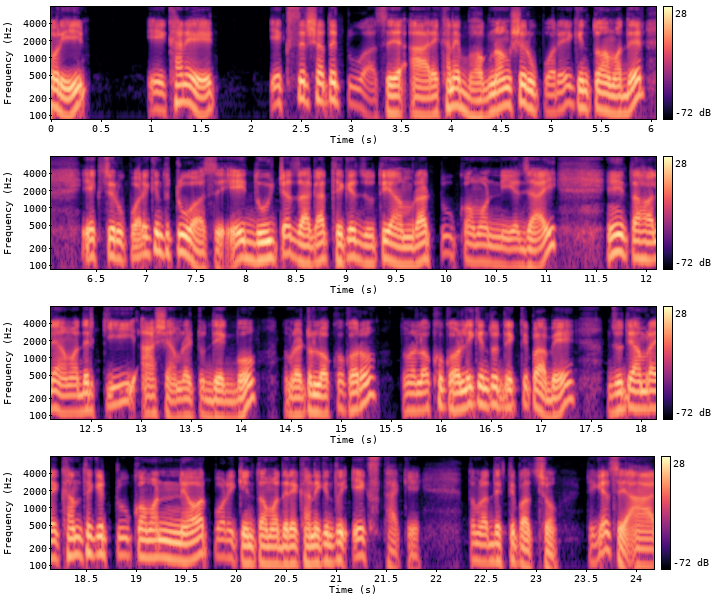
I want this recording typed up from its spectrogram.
করি এখানে এক্সের সাথে টু আছে আর এখানে ভগ্নাংশের উপরে কিন্তু আমাদের এক্সের উপরে কিন্তু টু আছে। এই দুইটা জায়গা থেকে যদি আমরা টু কমন নিয়ে যাই হ্যাঁ, তাহলে আমাদের কি আসে আমরা একটু দেখব। তোমরা একটু লক্ষ্য করো। তোমরা লক্ষ্য করলেই কিন্তু দেখতে পাবে যদি আমরা এখান থেকে টু কমন নেওয়ার পরে কিন্তু আমাদের এখানে কিন্তু এক্স থাকে। তোমরা দেখতে পাচ্ছ। ঠিক আছে? আর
